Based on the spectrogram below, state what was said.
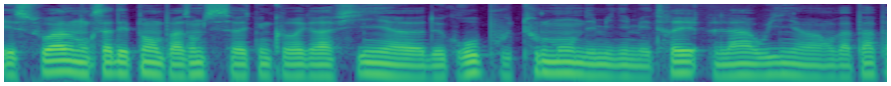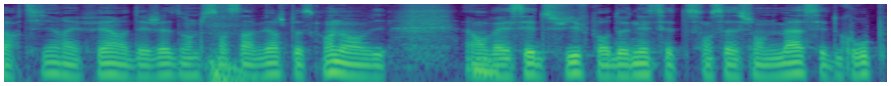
Et soit, donc ça dépend, par exemple, si ça va être une chorégraphie euh, de groupe où tout le monde est millimétré, là, oui, euh, on va pas partir et faire des gestes dans le sens inverse parce qu'on a envie. on va essayer de suivre pour donner cette sensation de masse et de groupe,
